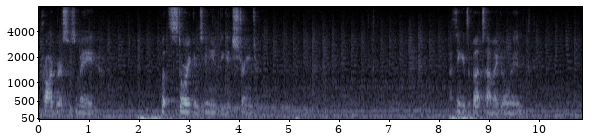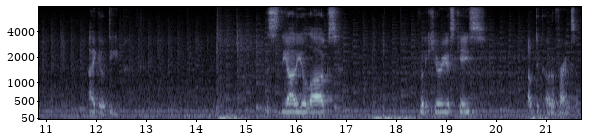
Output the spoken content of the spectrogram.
progress was made, but the story continued to get stranger. I think it's about time I go in. I go deep. This is the audio logs for the curious case of Dakota Frandsen.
